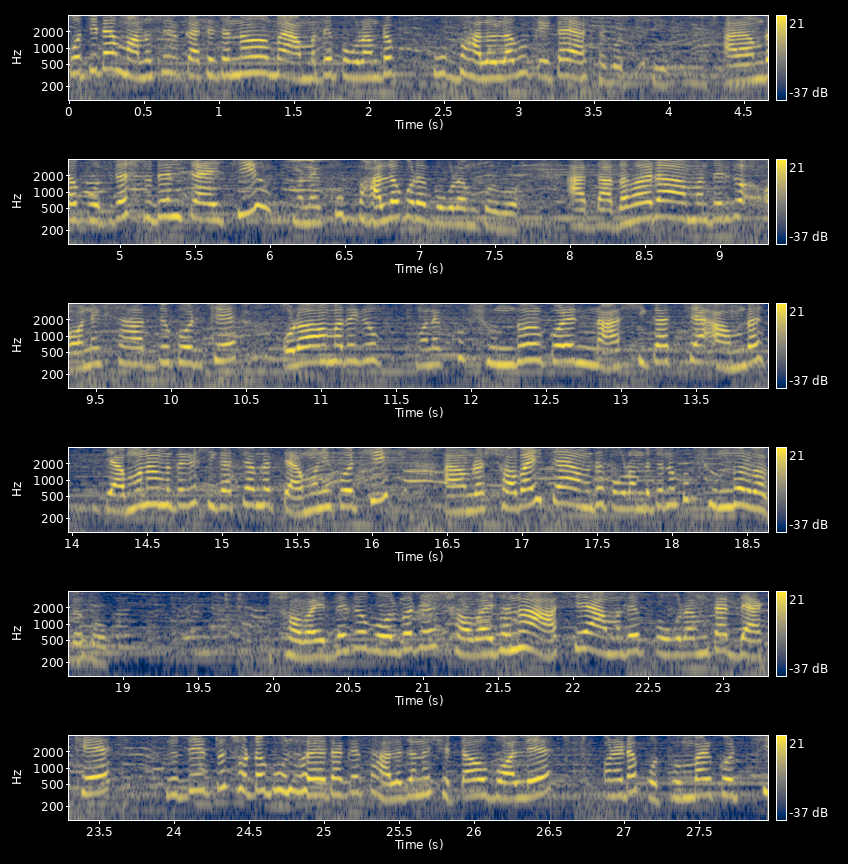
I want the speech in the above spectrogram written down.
প্রতিটা মানুষের কাছে যেন আমাদের প্রোগ্রামটা খুব ভালো লাগুক, এটাই আশা করছি। আর আমরা প্রতিটা স্টুডেন্ট চাইছি মানে খুব ভালো করে প্রোগ্রাম করব। আর দাদাভাইরা আমাদেরকে অনেক সাহায্য করছে, ওরাও আমাদেরকে মানে খুব সুন্দর করে না শেখাচ্ছে, আমরা যেমন আমাদেরকে শেখাচ্ছে, আমরা তেমনই করছি। আর আমরা সবাই চাই আমাদের প্রোগ্রামটা যেন খুব সুন্দরভাবে হোক। সবাইদেরকে বলব যে সবাই যেন আসে, আমাদের প্রোগ্রামটা দেখে। যদি একটু ছোট ভুল হয়ে থাকে, তাহলে যেন সেটাও বলে। কারণ এটা প্রথমবার করছি,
